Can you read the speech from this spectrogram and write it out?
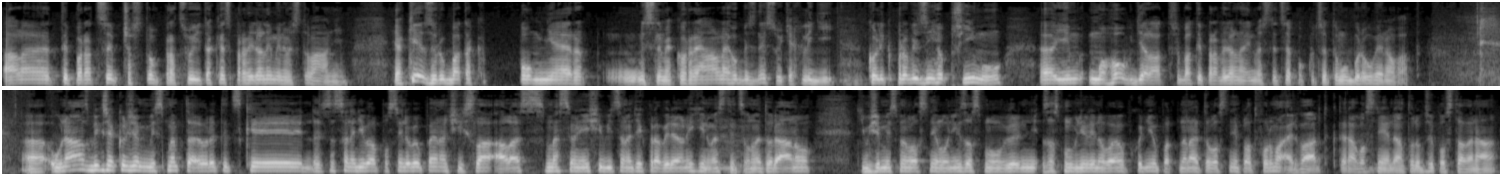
ale ty poradci často pracují také s pravidelným investováním. Jaký je zhruba tak poměr, myslím, jako reálného biznisu těch lidí? Kolik provizního příjmu eh, jim mohou dělat třeba ty pravidelné investice, pokud se tomu budou věnovat? U nás bych řekl, že my jsme teoreticky, teď jsem se nedíval poslední době úplně na čísla, ale jsme silnější více na těch pravidelných investic. Hmm. Ono je to dáno tím, že my jsme vlastně loni zasmluvili, zasmluvnili nového obchodního partnera, je to vlastně platforma Edward, která vlastně je na to dobře postavená.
